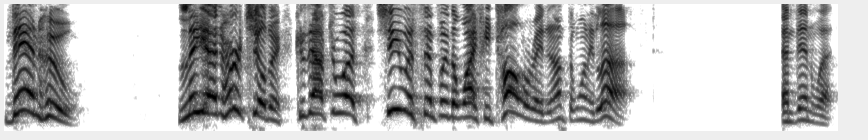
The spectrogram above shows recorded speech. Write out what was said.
Then who? Leah and her children, because afterwards, she was simply the wife he tolerated, not the one he loved. And then what?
